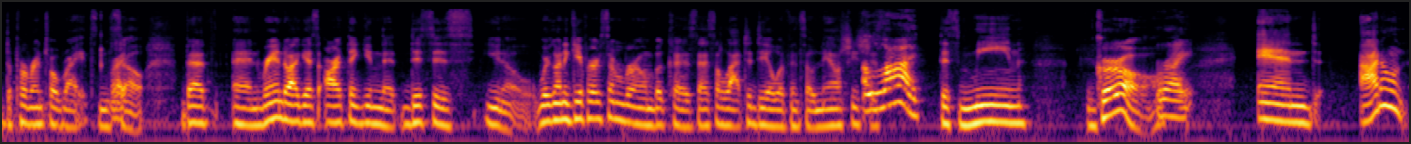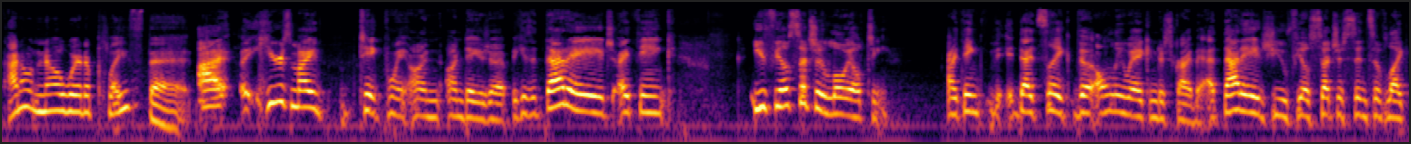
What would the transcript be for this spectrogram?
the parental rights. And Right. so Beth and Randall, I guess, are thinking that this is, you know, we're gonna give her some room because that's a lot to deal with, and so now she's A just lot. this mean girl, right. and. I don't I don't know where to place that. I here's my take point on on Deja because at that age, I think you feel such a loyalty. I think that's like the only way I can describe it. At that age, you feel such a sense of like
